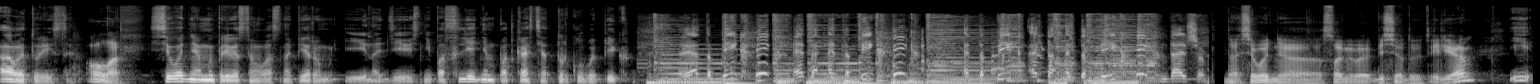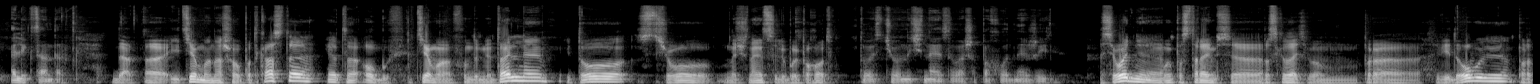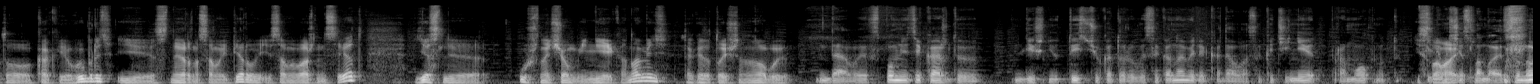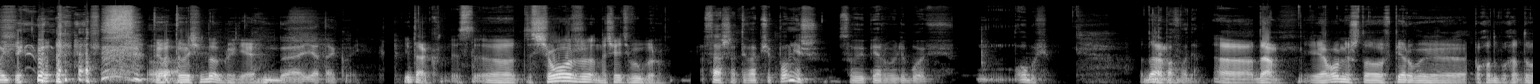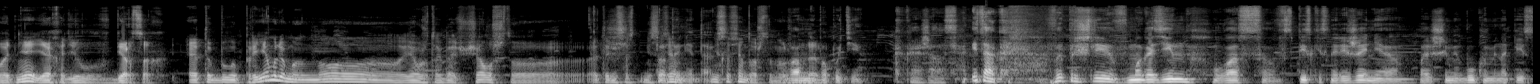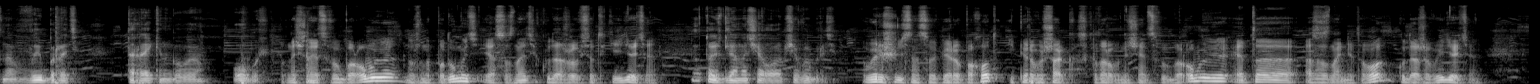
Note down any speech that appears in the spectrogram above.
А вы туристы. Ола. Сегодня мы приветствуем вас на первом и, надеюсь, не последнем подкасте от турклуба Пик. Это пик, пик, это, это пик, пик, это пик, это, это пик, пик. Дальше. Да, сегодня с вами беседует Илья. И Александр. Да, а, и тема нашего подкаста – это обувь. Тема фундаментальная и то, с чего начинается любой поход. То, с чего начинается ваша походная жизнь. Сегодня мы постараемся рассказать вам про виды обуви, про то, как ее выбрать. И, наверное, самый первый и самый важный совет, если уж на чем и не экономить, так это точно на обуви. Да, вы вспомните каждую лишнюю тысячу, которую вы сэкономили, когда у вас окоченеют, промокнут и сломают. вообще сломаются ноги. Ты очень добрый, Илья. Да, я такой. Итак, с э, чего же начать выбор? Sasha, ты вообще помнишь свою первую любовь? Обувь. Да, для похода. Э, да, я помню, что в первые походы выходного дня я ходил в берцах. Это было приемлемо, но я уже тогда ощущал, что это не, со, не, совсем, не, так. не совсем то, что нужно. Вам да. не по пути. Какая жалость. Итак, вы пришли в магазин, у вас в списке снаряжения большими буквами написано «Выбрать трекинговую обувь». Начинается выбор обуви, нужно подумать и осознать, куда же вы все-таки идете. Ну, то есть для начала вообще выбрать. Вы решились на свой первый поход, и первый шаг, с которого начинается выбор обуви, это осознание того, куда же вы идете.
